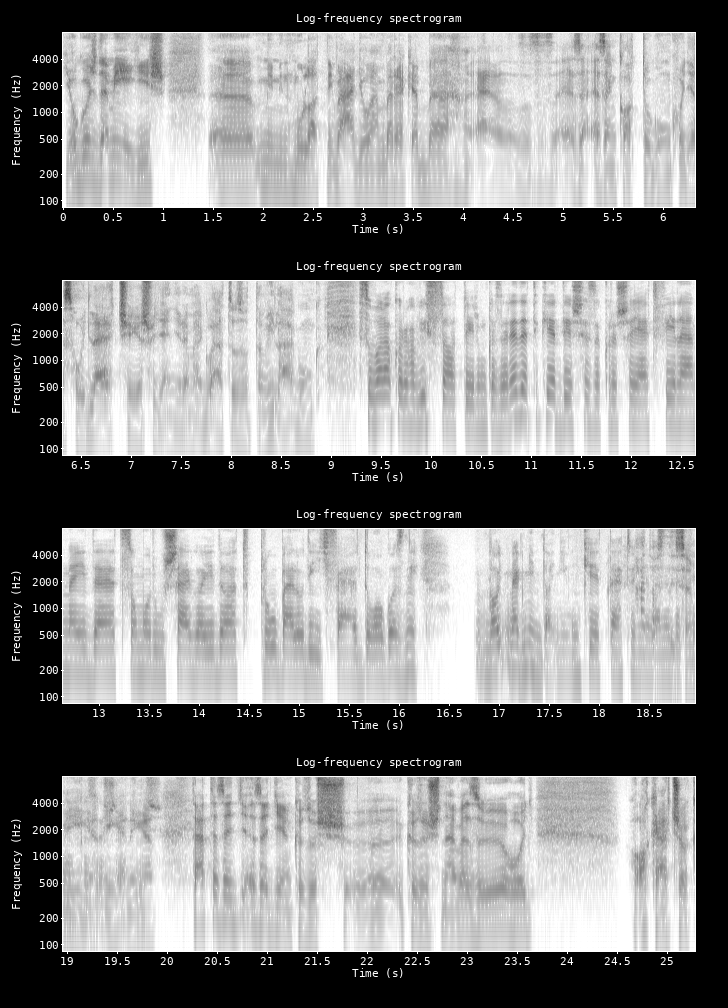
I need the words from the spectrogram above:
jogos, de mégis mi, mint mulatni vágyó emberek ebbe ezen kattogunk, hogy ez hogy lehetséges, hogy ennyire megváltozott a világunk. Szóval akkor, ha visszatérünk az eredeti kérdéshez, akkor a saját félelmeidet, szomorúságaidat próbálod így feldolgozni, vagy meg mindannyiunkét, tehát hogy hát azt hiszem, igen, igen, igen. Tehát ez egy, ez egy ilyen közös, közös nevező, hogy, akár csak,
